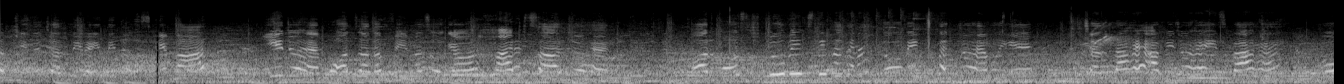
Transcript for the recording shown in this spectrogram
सब चीज़ें चलती रही थी। तो उसके बाद ये जो है बहुत ज़्यादा फ़ेमस हो गया और हर साल जो है ऑलमोस्ट टू वीक्स की बात है ना दो वीक्स तक जो है वो ये चलता है। अभी जो है इस बार है वो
